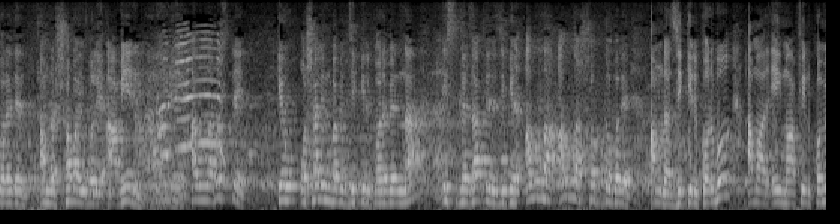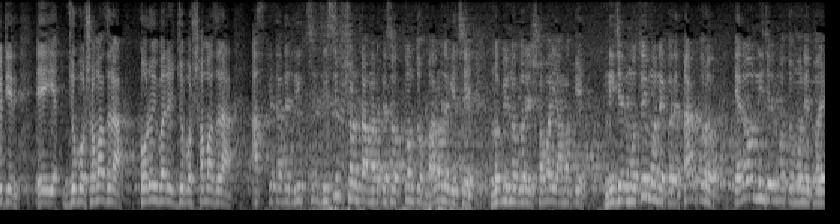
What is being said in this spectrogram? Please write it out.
করে দেন। আমরা সবাই বলি আমিন। আল্লাহ হস্তে কেউ অশালীন ভাবে জিকির করবেন না। ইসমে জাতের জিকির আল্লাহ আল্লাহ শব্দ বলে আমরা জিকির করব। আমার এই মাহফিল কমিটির এই যুব সমাজরা করইবাড়ির যুব সমাজরা, আজকে তাদের রিসিপশনটা আমার কাছে অত্যন্ত ভালো লেগেছে। নবীনগরে সবাই আমাকে নিজের মতোই মনে করে। তারপরও এরাও নিজের মতো মনে করে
